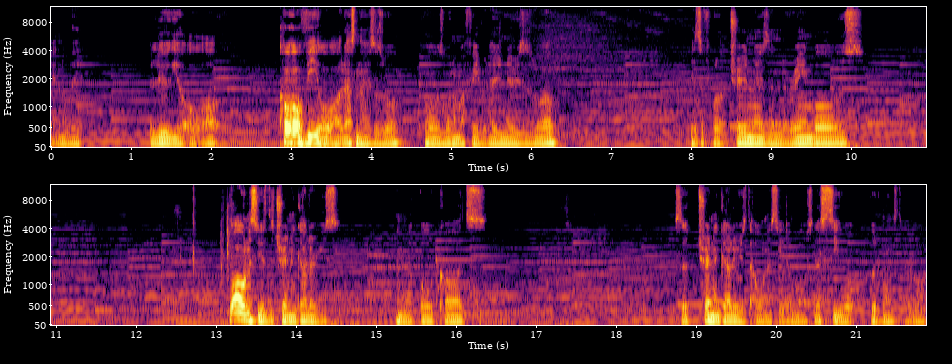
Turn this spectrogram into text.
anyway. The Lugia OR. Ho-Oh V OR, that's nice as well. ho is one of my favorite legendaries as well. Here's the full art trainers and the rainbows. What I want to see is the trainer galleries and the gold cards. It's the trainer galleries that I want to see the most. Let's see what good ones there are.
